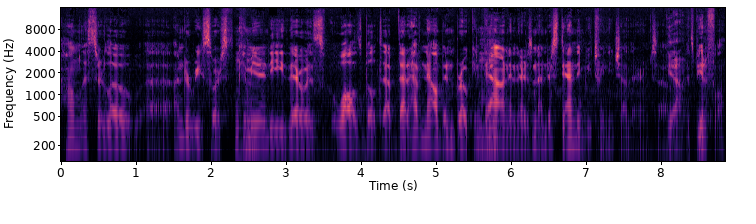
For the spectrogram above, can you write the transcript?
homeless or low uh, under resourced community there was walls built up that have now been broken down and there's an understanding between each other so Yeah. it's beautiful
